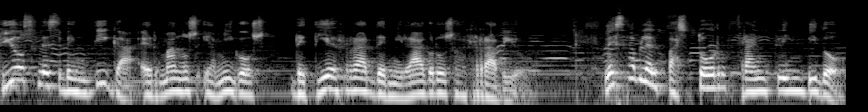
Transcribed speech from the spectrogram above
Dios les bendiga, hermanos y amigos de Tierra de Milagros Radio. Les habla el pastor Franklin Vidó.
